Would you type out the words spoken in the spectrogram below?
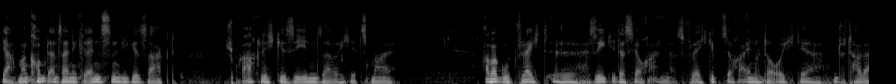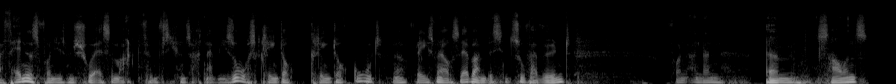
ja, man kommt an seine Grenzen, wie gesagt, sprachlich gesehen, sage ich jetzt mal. Aber gut, vielleicht äh, seht ihr das ja auch anders. Vielleicht gibt es ja auch einen unter euch, der ein totaler Fan ist von diesem Schuh SM58 und sagt, na wieso, es klingt doch, klingt doch gut. Ne? Vielleicht ist man auch selber ein bisschen zu verwöhnt von anderen ähm, Sounds.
